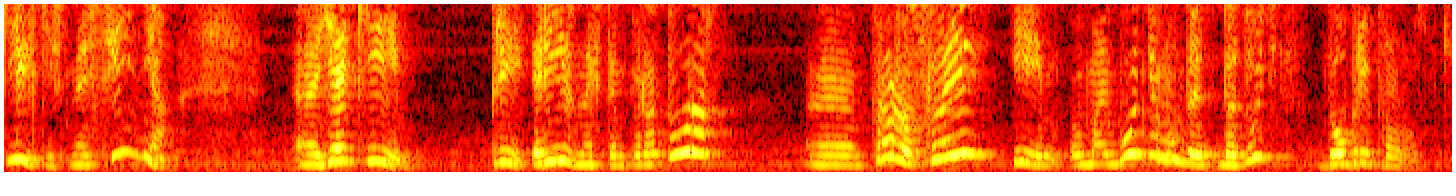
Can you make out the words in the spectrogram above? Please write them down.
кількість насіння, е, які при різних температурах е, проросли і в майбутньому дадуть добрі проростки.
